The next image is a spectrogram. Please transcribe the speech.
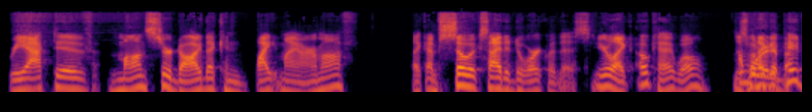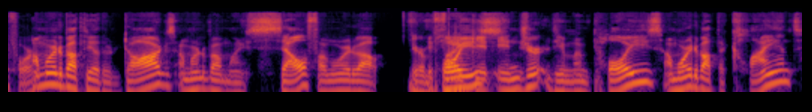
reactive monster dog that can bite my arm off. Like, I'm so excited to work with this. You're like, okay, well, this is I'm what I get about- paid for. i'm worried about the other dogs i'm worried about myself i'm worried about Your employees. get injured, the employees. I'm worried about the client.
